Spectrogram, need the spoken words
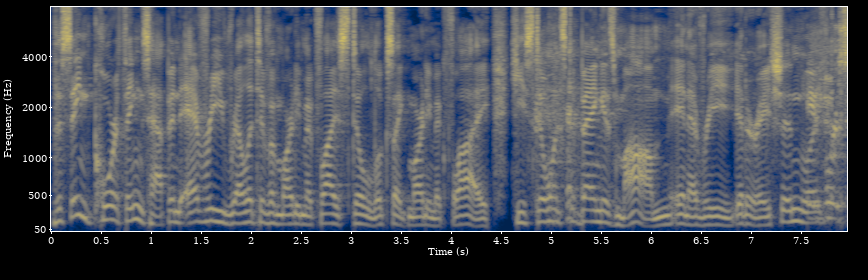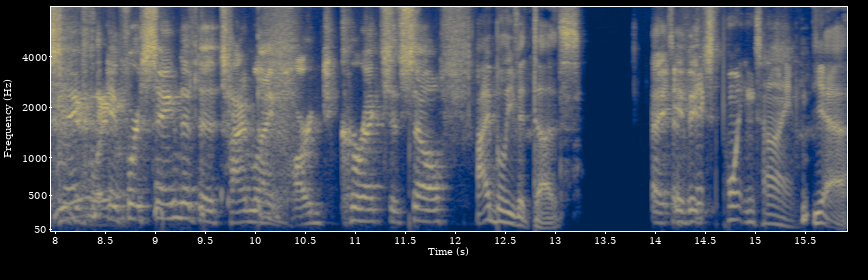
the same core things happened. Every relative of Marty McFly still looks like Marty McFly. He still wants to bang his mom in every iteration. Like if we're saying if we're saying that the timeline hard corrects itself, I believe it does. Uh, It's a if it's point in time. Yeah.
